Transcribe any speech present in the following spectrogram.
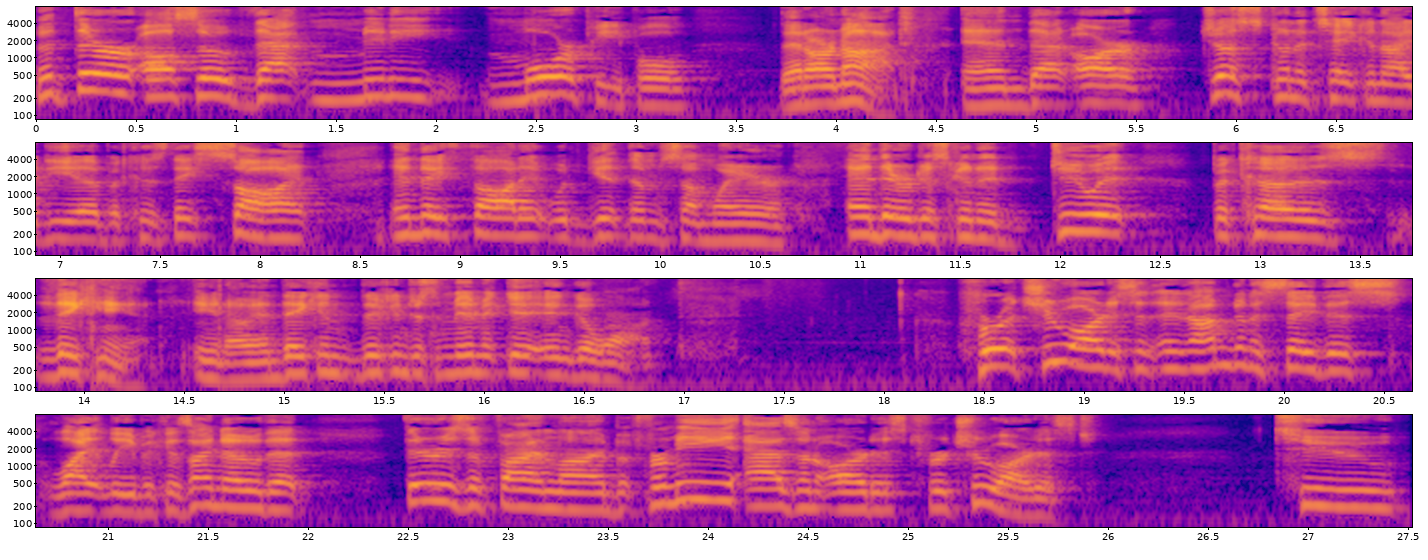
But there are also that many more people that are not and that are just going to take an idea because they saw it and they thought it would get them somewhere and they're just going to do it because they can, you know, and they can they can just mimic it and go on. For a true artist and I'm going to say this lightly because I know that there is a fine line, but for me as an artist, for a true artist to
